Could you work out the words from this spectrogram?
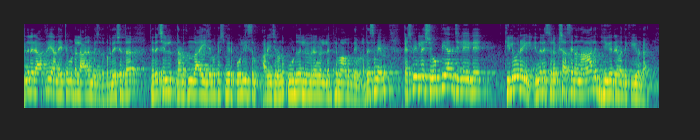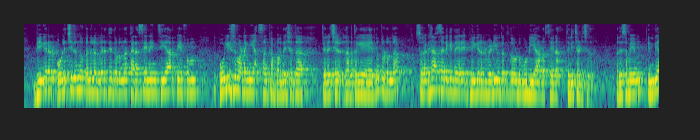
ഇന്നലെ രാത്രിയാണ് ഏറ്റുമുട്ടൽ ആരംഭിച്ചത്. പ്രദേശത്ത് തിരച്ചിൽ നടത്തുന്നതായി ജമ്മു കാശ്മീർ പോലീസും അറിയിച്ചിട്ടുണ്ട്. കൂടുതൽ വിവരങ്ങൾ ലഭ്യമാകുന്നതേ ഉള്ളൂ അതേസമയം കശ്മീരിലെ ഷോപ്പിയാൻ ജില്ലയിലെ കിലോരയിൽ ഇന്നലെ സുരക്ഷാ സേന നാല് ഭീകരരെ വധിക്കുകയുണ്ടായി. ഭീകരർ ഒളിച്ചിരുന്നു എന്നുള്ള വിവരത്തെ തുടർന്ന് കരസേനയും സി ആർ പി എഫും പോലീസും അടങ്ങിയ സംഘം പ്രദേശത്ത് തിരച്ചിൽ നടത്തുകയായിരുന്നു. തുടർന്ന് സുരക്ഷാ സേനയ്ക്ക് നേരെ ഭീകരർ വെടിയുതിർത്തതോടുകൂടിയാണ് സേന തിരിച്ചടിച്ചത്. അതേസമയം ഇന്ത്യ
